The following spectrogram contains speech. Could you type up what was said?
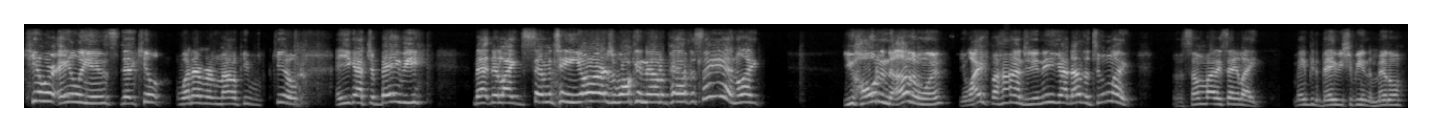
killer aliens that killed whatever amount of people killed, and you got your baby back there like 17 yards walking down a path of sand. Like you holding the other one, your wife behind you, and then you got the other two. I'm like, somebody say like maybe the baby should be in the middle.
